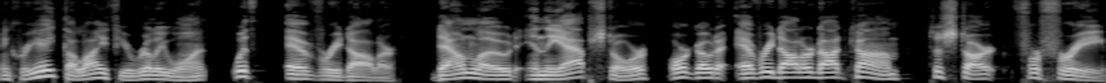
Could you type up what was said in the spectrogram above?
and create the life you really want with EveryDollar. Download in the App Store or go to everydollar.com to start for free.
